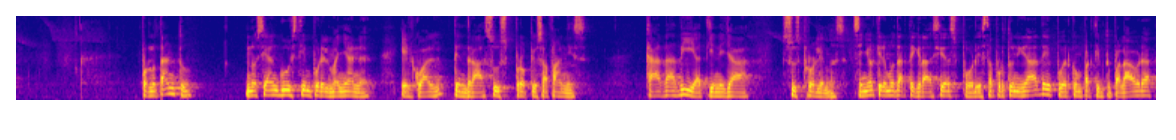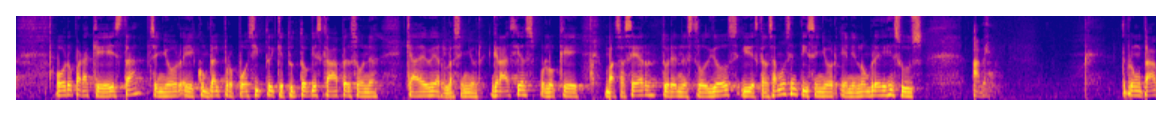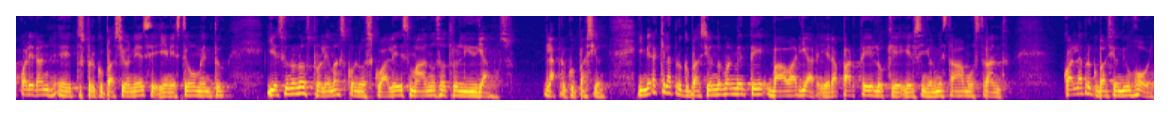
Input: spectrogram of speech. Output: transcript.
Por lo tanto, no se angustien por el mañana, el cual tendrá sus propios afanes. Cada día tiene ya sus problemas. Señor, queremos darte gracias por esta oportunidad de poder compartir tu palabra. Oro para que esta, Señor, eh, cumpla el propósito y que tú toques cada persona que ha de verla, Señor. Gracias por lo que vas a hacer. Tú eres nuestro Dios y descansamos en ti, Señor, en el nombre de Jesús. Amén. Te preguntaba cuáles eran eh, tus preocupaciones en este momento y es uno de los problemas con los cuales más nosotros lidiamos, la preocupación. Y mira que la preocupación normalmente va a variar, era parte de lo que el Señor me estaba mostrando. ¿Cuál es la preocupación de un joven?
